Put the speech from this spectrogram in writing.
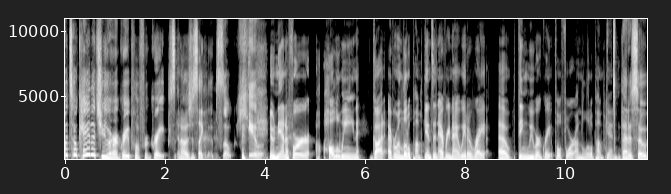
it's okay that you are grateful for grapes," and I was just like, "That's so cute." No, Nana for Halloween got everyone little pumpkins, and every night we had to write a thing we were grateful for on the little pumpkin. That is so.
